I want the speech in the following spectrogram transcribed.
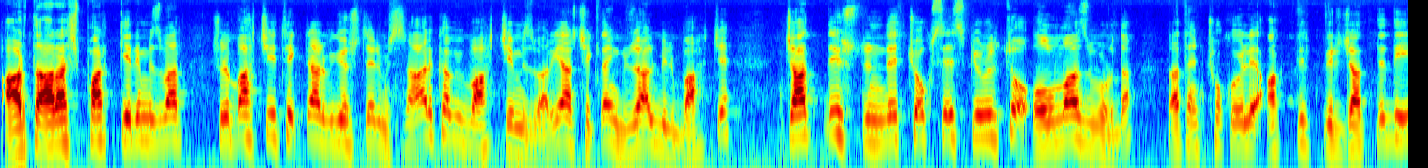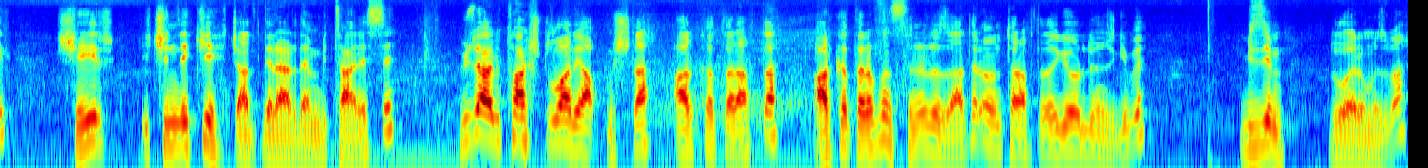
Artı araç park yerimiz var. Şöyle bahçeyi tekrar bir gösterir misin? Harika bir bahçemiz var. Gerçekten güzel bir bahçe. Cadde üstünde çok ses gürültü olmaz burada. Zaten çok öyle aktif bir cadde değil. Şehir içindeki caddelerden bir tanesi. Güzel bir taş duvar yapmışlar arka tarafta. Arka tarafın sınırı zaten. Ön tarafta da gördüğünüz gibi bizim duvarımız var.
